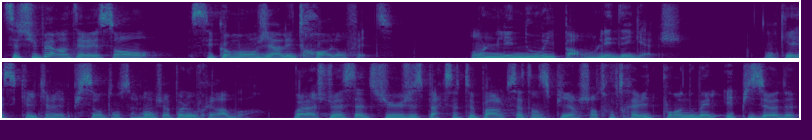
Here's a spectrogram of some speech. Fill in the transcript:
C'est super intéressant, c'est comment on gère les trolls en fait. On ne les nourrit pas, on les dégage. Ok, si quelqu'un vient pisser dans ton salon, tu vas pas l'offrir à boire. Voilà, je te laisse là-dessus, j'espère que ça te parle, que ça t'inspire. Je te retrouve très vite pour un nouvel épisode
